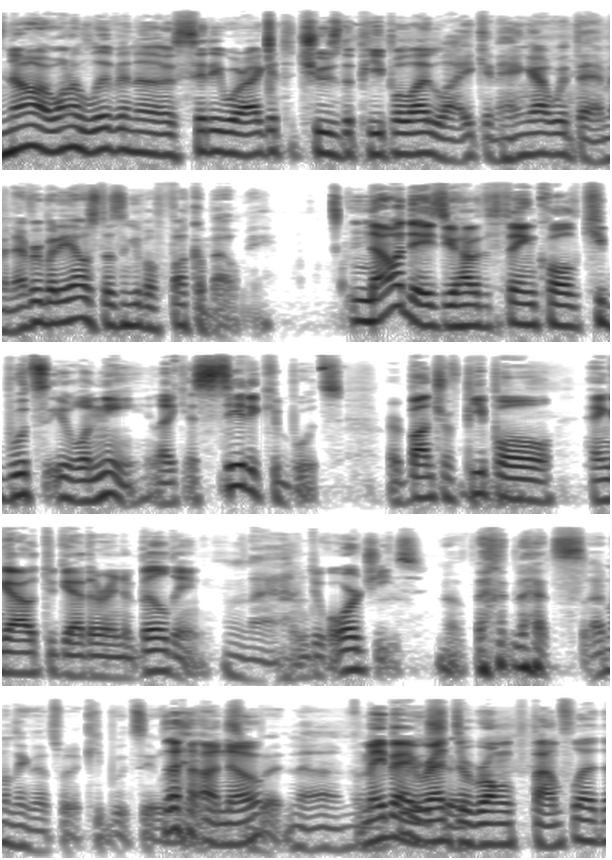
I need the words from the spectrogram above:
No, I want to live in a city where I get to choose the people I like and hang out with them, and everybody else doesn't give a fuck about me. Nowadays, you have the thing called kibbutz ironi, like a city kibbutz, where a bunch of people hang out together in a building Nah, and do orgies. no, that's. I don't think that's what a kibbutz is. I know. but no, Maybe I read the wrong pamphlet.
